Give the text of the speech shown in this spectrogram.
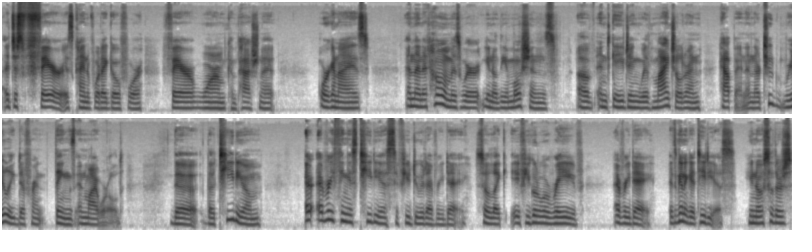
I just fair is kind of what I go for fair, warm, compassionate, organized. And then at home is where, you know, the emotions of engaging with my children happen. And they're two really different things in my world. The the tedium everything is tedious if you do it every day. So like if you go to a rave every day it's going to get tedious you know? So there's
